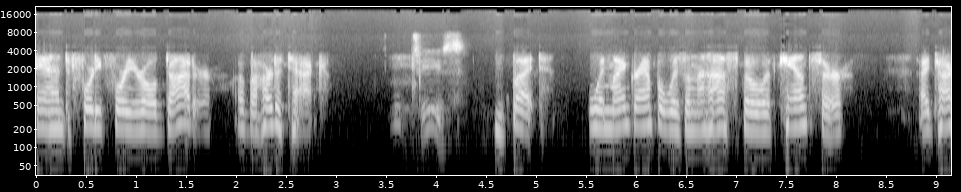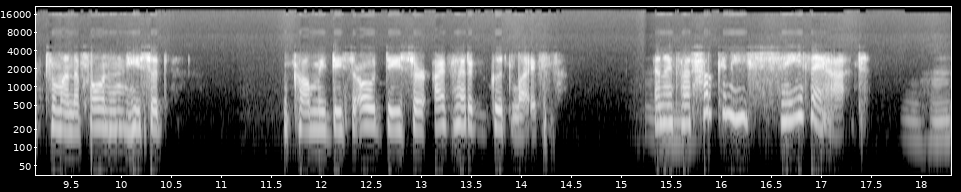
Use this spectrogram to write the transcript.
and a 44 year old daughter of a heart attack. Jeez. But when my grandpa was in the hospital with cancer, I talked to him on the phone and he said, call me Deeser. Oh, Deeser, I've had a good life. Mm-hmm. And I thought, how can he say that? Mm-hmm.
